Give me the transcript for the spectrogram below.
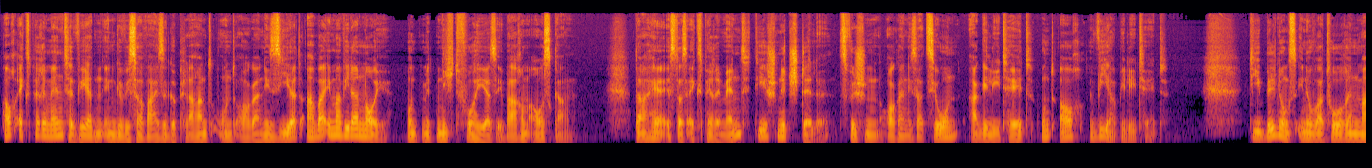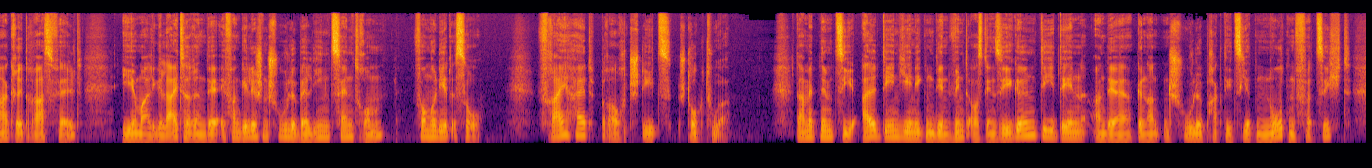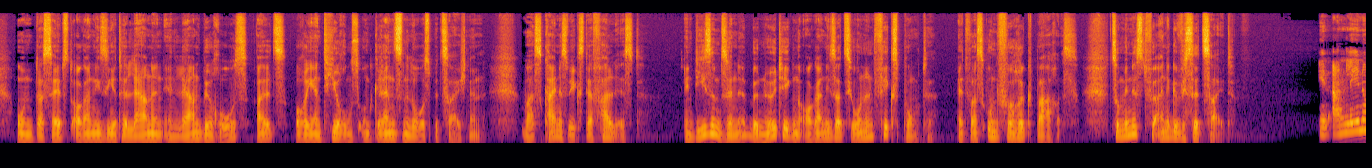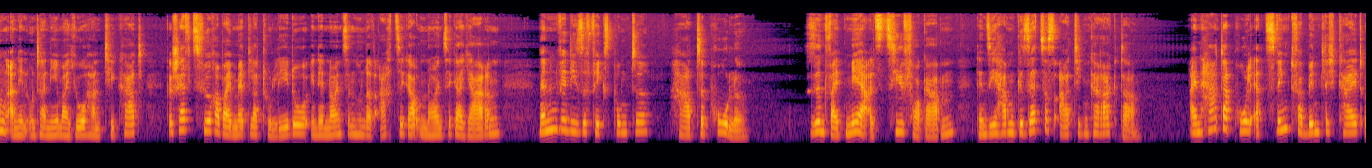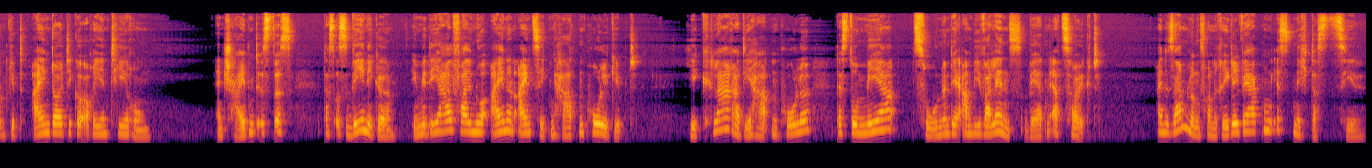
Auch Experimente werden in gewisser Weise geplant und organisiert, aber immer wieder neu und mit nicht vorhersehbarem Ausgang. Daher ist das Experiment die Schnittstelle zwischen Organisation, Agilität und auch Viabilität. Die Bildungsinnovatorin Margret Rasfeld, ehemalige Leiterin der Evangelischen Schule Berlin Zentrum, formuliert es so Freiheit braucht stets Struktur. Damit nimmt sie all denjenigen den Wind aus den Segeln, die den an der genannten Schule praktizierten Notenverzicht und das selbstorganisierte Lernen in Lernbüros als orientierungs- und grenzenlos bezeichnen, was keineswegs der Fall ist. In diesem Sinne benötigen Organisationen Fixpunkte, etwas Unverrückbares, zumindest für eine gewisse Zeit. In Anlehnung an den Unternehmer Johann Tickert, Geschäftsführer bei Mettler Toledo in den 1980er und 90er Jahren, nennen wir diese Fixpunkte harte Pole. Sie sind weit mehr als Zielvorgaben, denn sie haben gesetzesartigen Charakter. Ein harter Pol erzwingt Verbindlichkeit und gibt eindeutige Orientierung. Entscheidend ist es, dass es wenige, im Idealfall nur einen einzigen harten Pol gibt. Je klarer die harten Pole, desto mehr Zonen der Ambivalenz werden erzeugt. Eine Sammlung von Regelwerken ist nicht das Ziel.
